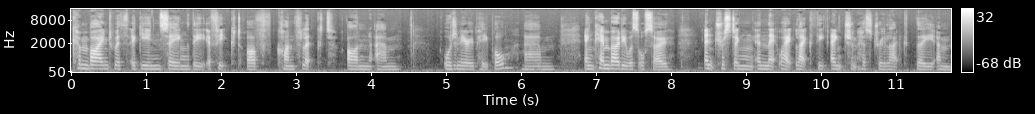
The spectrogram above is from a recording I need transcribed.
combined with again seeing the effect of conflict on um, ordinary people, um, and Cambodia was also interesting in that way. Like the ancient history, like the um,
